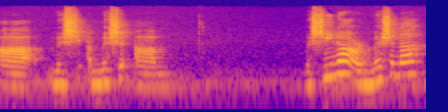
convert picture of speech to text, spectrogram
uh, Mach- uh, um, Machina or Machina.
